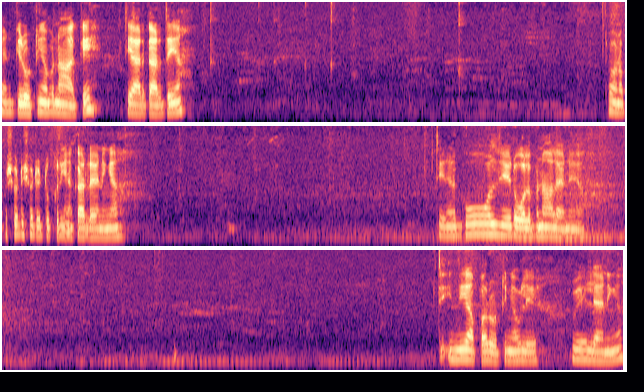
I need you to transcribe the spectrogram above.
ਯਾਨੀ ਕਿ ਰੋਟੀਆਂ ਬਣਾ ਕੇ ਤਿਆਰ ਕਰਦੇ ਆ। ਹੁਣ ਆਪਾਂ ਛੋਟੇ ਛੋਟੇ ਟੁਕੜੀਆਂ ਕਰ ਲੈਣੀਆਂ। ਤੇ ਨਾਲ ਗੋਲ ਜੇ ਰੋਲ ਬਣਾ ਲੈਣੇ ਆ। ਤੇ ਇੰਨੀਆਂ ਆਪਾਂ ਰੋਟੀਆਂ ਵੇਲੇ ਵੇਲ ਲੈਣੀਆਂ।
